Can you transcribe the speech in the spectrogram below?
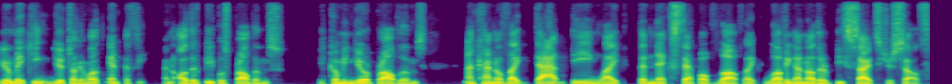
you're making you're talking about empathy and other people's problems becoming your problems and kind of like that being like the next step of love, like loving another besides yourself.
